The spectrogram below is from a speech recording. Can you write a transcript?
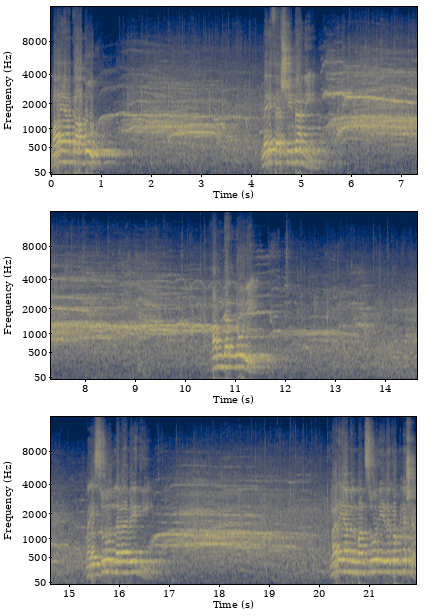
Maya Kabur. Maitha Shibani. Hamdan Nouri. ميسون لبابيتي مريم المنصوري recognition.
